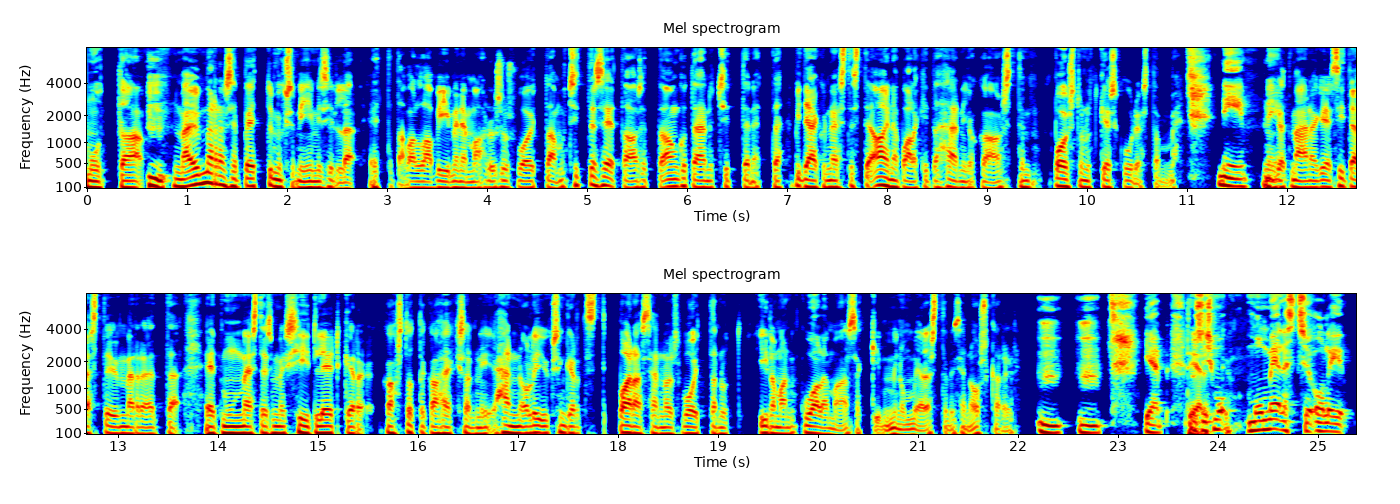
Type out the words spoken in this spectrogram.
mutta mm. mä ymmärrän se pettymyksen ihmisillä, että tavallaan viimeinen mahdollisuus voittaa, mutta sitten se taas, että onko tämä nyt sitten, että pitääkö näistä sitten aina palkita hän, joka on sitten poistunut keskuudestamme. Niin. niin, niin. Että mä en oikein sitä sitten ymmärrä, että, että mun mielestä esimerkiksi Heath Ledger 2008, niin hän oli yksinkertaisesti paras, hän olisi voittanut ilman kuolemaansakin minun mielestäni sen Oscarin. Mm, mm. Jep. No siis mun, mun mielestä se oli,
